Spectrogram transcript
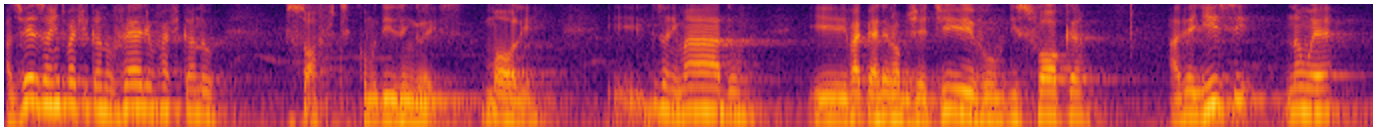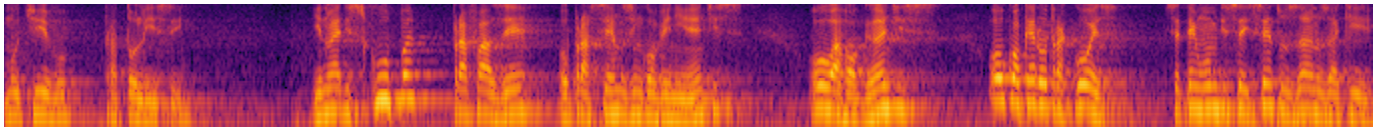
Às vezes a gente vai ficando velho, vai ficando soft, como diz em inglês, mole, e desanimado, e vai perdendo objetivo, desfoca. A velhice não é motivo para tolice. E não é desculpa para fazer ou para sermos inconvenientes, ou arrogantes, ou qualquer outra coisa. Você tem um homem de 600 anos aqui,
